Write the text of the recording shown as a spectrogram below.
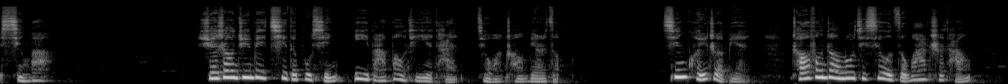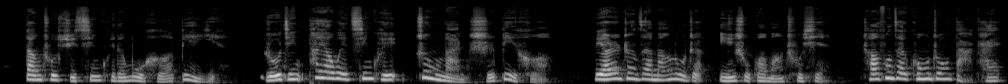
行吧？”玄商君被气得不行，一把抱起叶檀就往床边走。青葵这边。朝风正撸起袖子挖池塘，当初许青葵的木盒遍野，如今他要为青葵种满池碧荷。两人正在忙碌着，一束光芒出现，朝风在空中打开，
